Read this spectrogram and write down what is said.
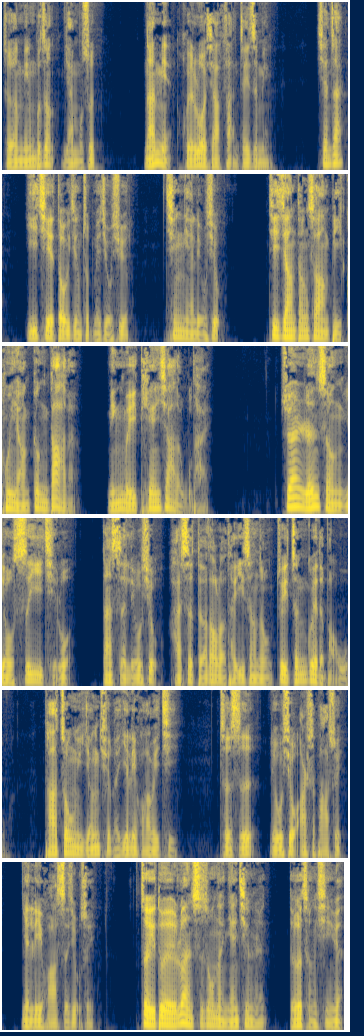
则名不正言不顺。难免会落下反贼之名。现在一切都已经准备就绪了。青年刘秀即将登上比昆阳更大的、名为天下的舞台。虽然人生有失意起落，但是刘秀还是得到了他一生中最珍贵的宝物。他终于迎娶了阴丽华为妻。此时刘秀二十八岁，阴丽华十九岁。这一对乱世中的年轻人得成心愿，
